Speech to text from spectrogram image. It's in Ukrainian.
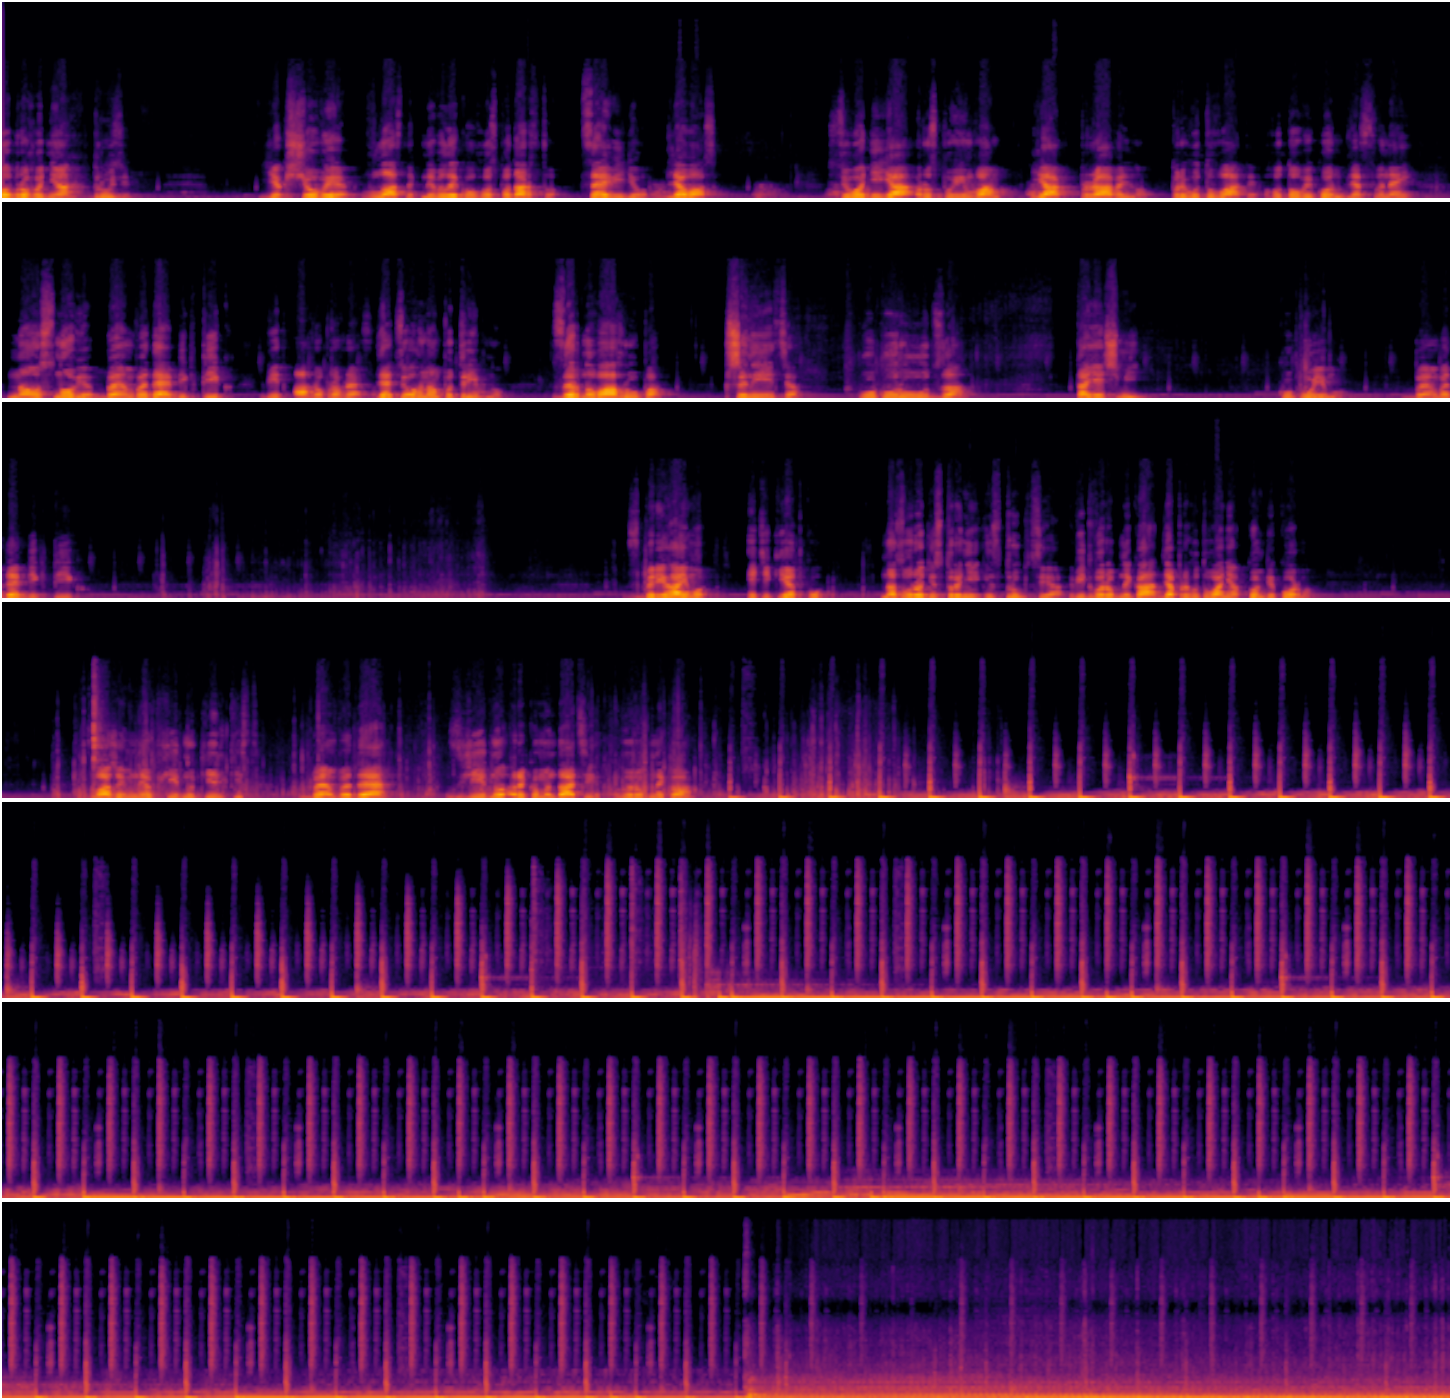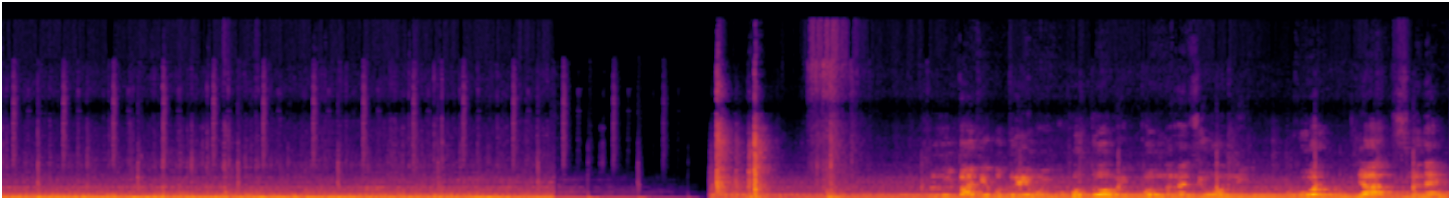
Доброго дня, друзі! Якщо ви власник невеликого господарства, це відео для вас. Сьогодні я розповім вам, як правильно приготувати готовий корм для свиней на основі БМВД Peak від Агропрогрес. Для цього нам потрібно зернова група, пшениця, кукурудза та ячмінь. Купуємо БМВД Peak. Зберігаємо етикетку. На зворотній стороні інструкція від виробника для приготування комбікорма. Зважуємо необхідну кількість БМВД згідно рекомендацій виробника. Результаті отримуємо готовий повнораціонний корм для свиней.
